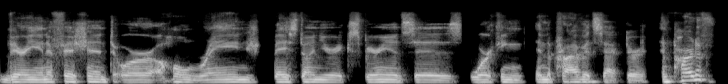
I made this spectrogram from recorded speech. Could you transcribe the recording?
very inefficient or a whole range based on your experiences working in the private sector? And part of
